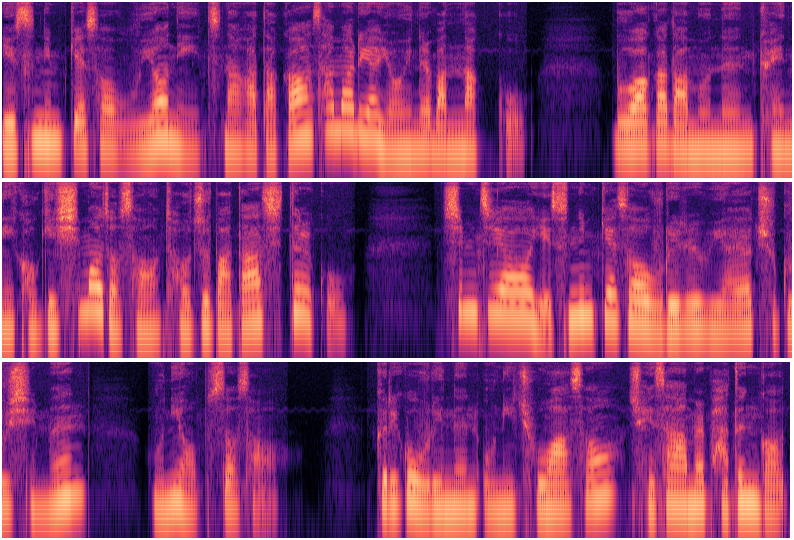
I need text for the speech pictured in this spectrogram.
예수님께서 우연히 지나가다가 사마리아 여인을 만났고 무화과 나무는 괜히 거기 심어져서 저주받아 시들고 심지어 예수님께서 우리를 위하여 죽으심은 운이 없어서 그리고 우리는 운이 좋아서 죄사함을 받은 것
